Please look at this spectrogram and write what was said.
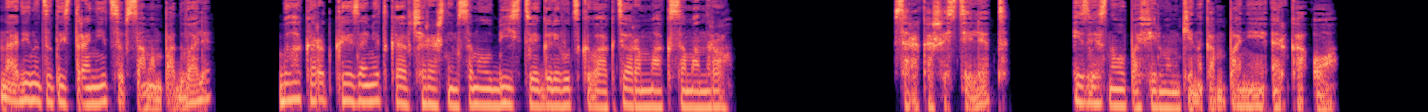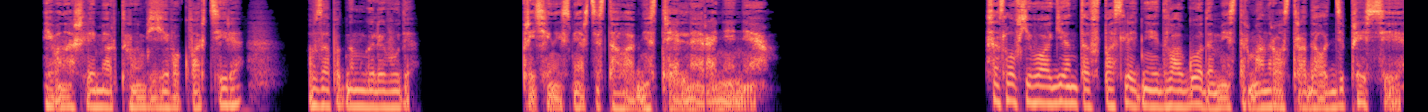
На одиннадцатой странице в самом подвале была короткая заметка о вчерашнем самоубийстве голливудского актера Макса Монро. 46 лет, известного по фильмам кинокомпании РКО. Его нашли мертвым в его квартире в западном Голливуде. Причиной смерти стало огнестрельное ранение. Со слов его агента, в последние два года мистер Монро страдал от депрессии.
